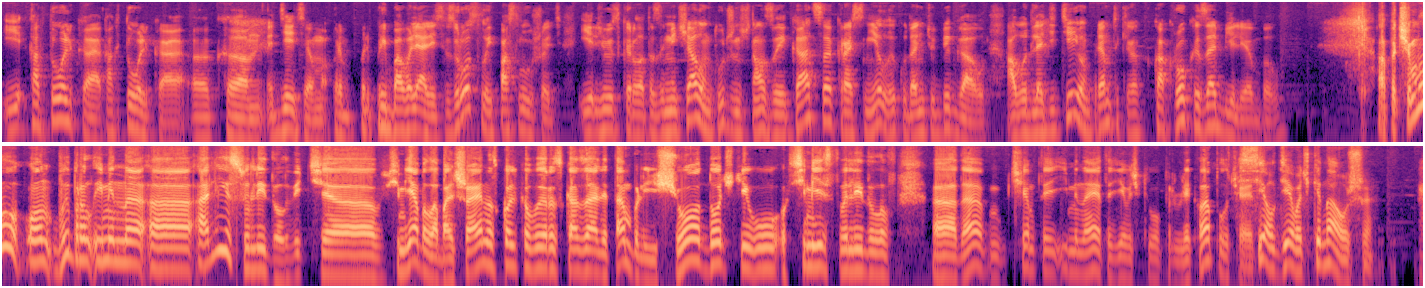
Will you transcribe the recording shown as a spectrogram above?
И как только, как только э, к детям при, при, прибавлялись взрослые послушать, и Льюис Кэрролл это замечал, он тут же начинал заикаться, краснел и куда-нибудь убегал. А вот для детей он прям таки как, как рок изобилия был. А почему он выбрал именно э, Алису Лидл? Ведь э, семья была большая, насколько вы рассказали. Там были еще дочки у семейства Лидлов. Э, да? Чем-то именно эта девочка его привлекла, получается? Сел девочки на уши.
